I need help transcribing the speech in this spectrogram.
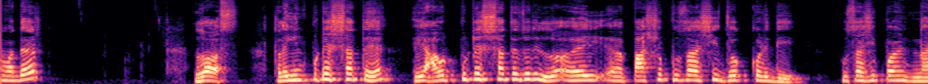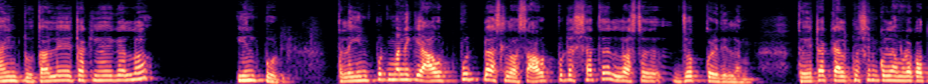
আমাদের লস। তাহলে ইনপুটের সাথে, এই আউটপুটের সাথে যদি এই পাঁচশো পঁচাশি যোগ করে দিই, পঁচাশি পয়েন্ট নাইন টু, তাহলে এটা কি হয়ে গেল? ইনপুট। তাহলে ইনপুট মানে কি? Output plus loss. আউটপুটের সাথে লসটা যোগ করে দিলাম। তো এটা ক্যালকুলেশন করলে আমরা কত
